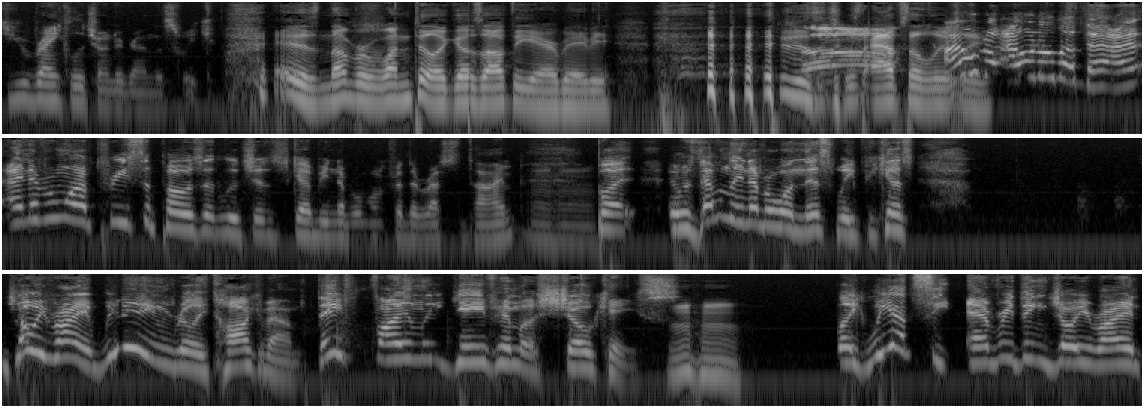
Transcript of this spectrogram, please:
do you rank Lucha Underground this week? It is number one till it goes off the air, baby. it is uh, just absolutely. I don't know. I don't know about that. I, I never want to presuppose that Lucha is gonna be number one for the rest of the time, mm-hmm. but it was definitely number one this week because Joey Ryan, we didn't even really talk about him. They finally gave him a showcase. Mm-hmm. Like we got to see everything Joey Ryan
